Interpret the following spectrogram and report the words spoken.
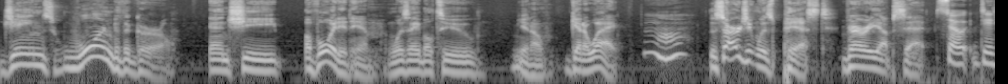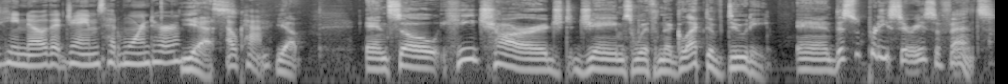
James warned the girl and she avoided him was able to, you know, get away. The sergeant was pissed, very upset. So did he know that James had warned her? Yes. Okay. Yep. And so he charged James with neglect of duty. And this was a pretty serious offense.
